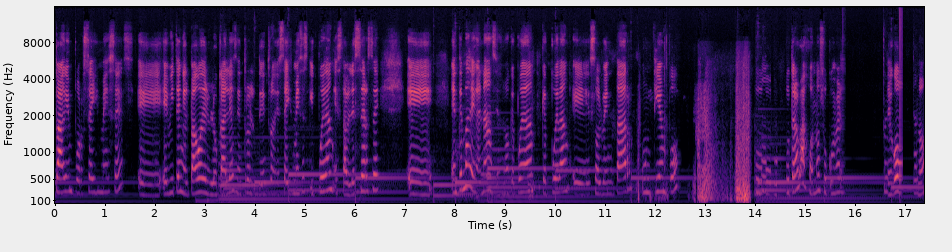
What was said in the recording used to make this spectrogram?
paguen por seis meses, eh, eviten el pago de los locales dentro, dentro de seis meses y puedan establecerse eh, en temas de ganancias, ¿no? que puedan, que puedan solventar un tiempo su, trabajo, ¿no? su comercio, negocio. ¿no?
